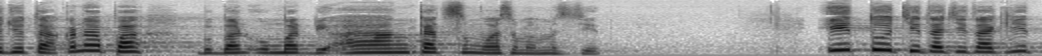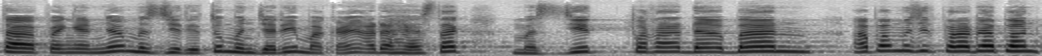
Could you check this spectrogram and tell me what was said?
juta. Kenapa? Beban umat diangkat semua sama masjid. Itu cita-cita kita, pengennya masjid itu menjadi makanya ada hashtag masjid peradaban. Apa masjid peradaban?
